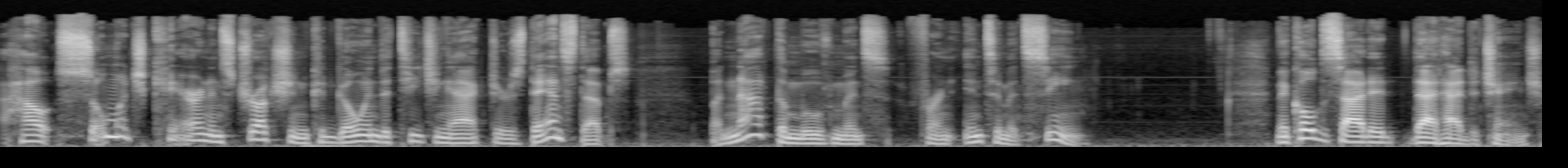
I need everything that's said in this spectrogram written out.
how so much care and instruction could go into teaching actors dance steps, but not the movements for an intimate scene. Nicole decided that had to change.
